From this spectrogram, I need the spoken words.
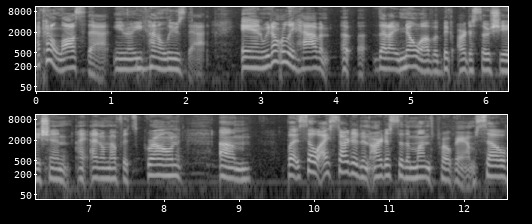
I kind of lost that. You know, you kind of lose that. And we don't really have an uh, uh, that I know of a big art association. I, I don't know if it's grown. Um, but so I started an Artist of the Month program. So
